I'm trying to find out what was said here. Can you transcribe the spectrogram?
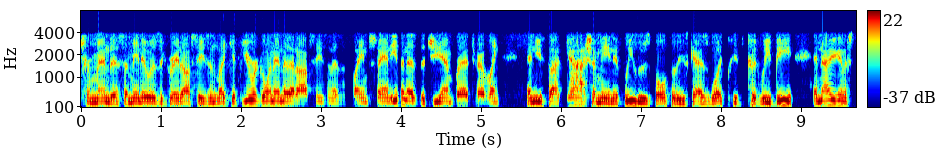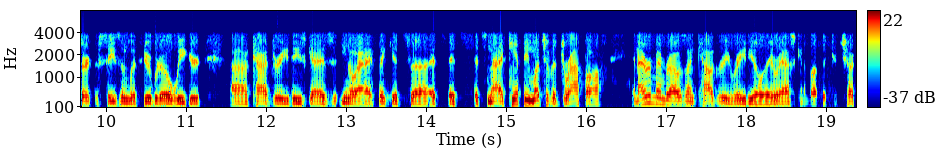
tremendous. I mean, it was a great offseason. Like, if you were going into that offseason as a Flames fan, even as the GM, Brad Treliving, and you thought, gosh, I mean, if we lose both of these guys, what could, could we be? And now you're going to start the season with Huberdeau, Weegar, uh, Kadri, these guys. You know, I think it's uh, it's it's it's not. It can't be much of a drop off. And I remember I was on Calgary radio. They were asking about the Tkachuk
